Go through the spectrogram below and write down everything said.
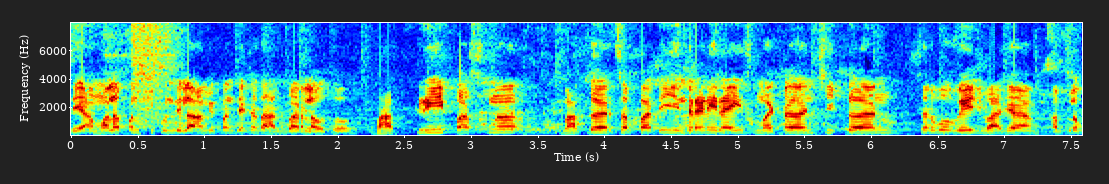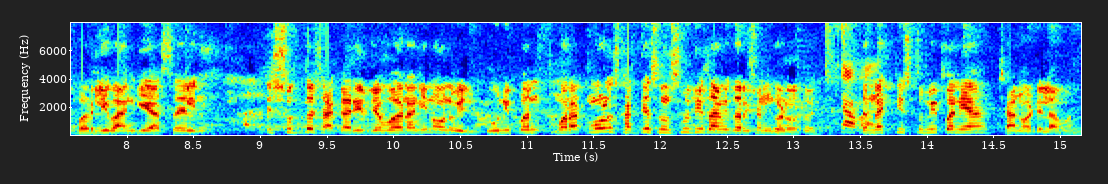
ते आम्हाला पण शिकून दिलं. आम्ही पण त्याच्यात हातभार लावतो. भाकरीपासनं भाकर चपाती इंद्रायणी राईस मटन चिकन सर्व व्हेज भाज्या आपलं भरली वांगी असेल ते शुद्ध शाकाहारी जेवण आणि नॉनव्हेज दोन्ही पण मराठमोळच खाद्य संस्कृतीचं आम्ही दर्शन घडवतोय. तर. नक्कीच तुम्ही पण या. छान वाटेल आम्हाला.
